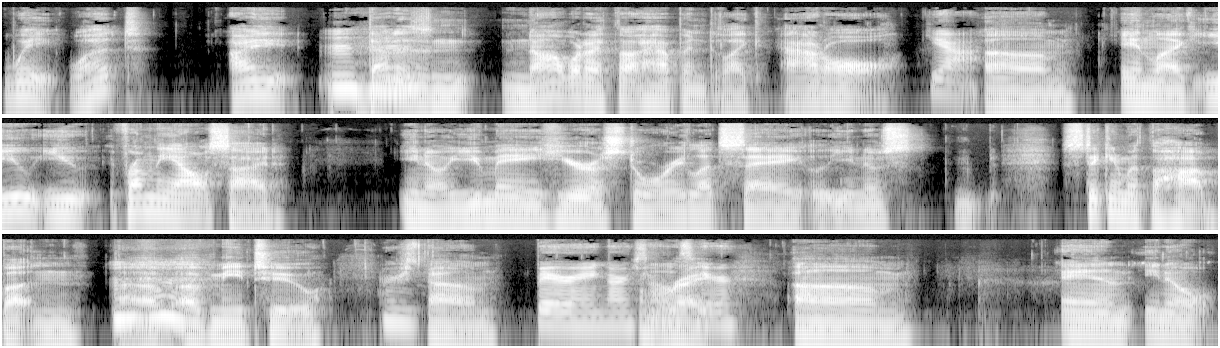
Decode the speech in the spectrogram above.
wait, what? I that is n- not what I thought happened like at all. yeah Um, and like you, you from the outside, you know, you may hear a story. Let's say, you know, s- sticking with the hot button of, Mhm. of Me Too, Um, burying ourselves right. here. um, and you know,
